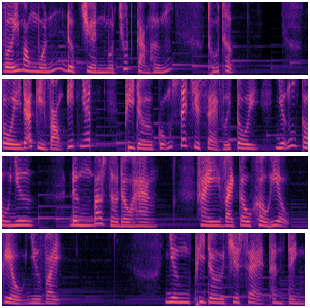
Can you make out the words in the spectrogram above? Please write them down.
với mong muốn được truyền một chút cảm hứng, thú thực. Tôi đã kỳ vọng ít nhất Peter cũng sẽ chia sẻ với tôi những câu như đừng bao giờ đầu hàng hay vài câu khẩu hiệu kiểu như vậy. Nhưng Peter chia sẻ thân tình.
